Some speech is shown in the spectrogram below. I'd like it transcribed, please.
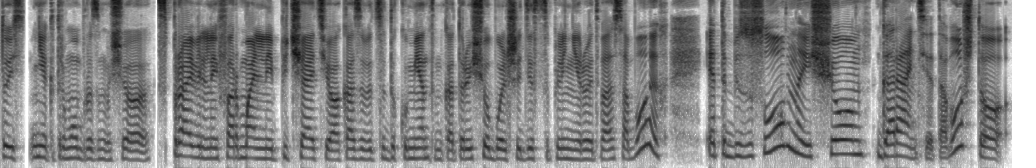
то есть некоторым образом еще с правильной формальной печатью оказывается документом, который еще больше дисциплинирует вас обоих, это, безусловно, еще гарантия того, что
